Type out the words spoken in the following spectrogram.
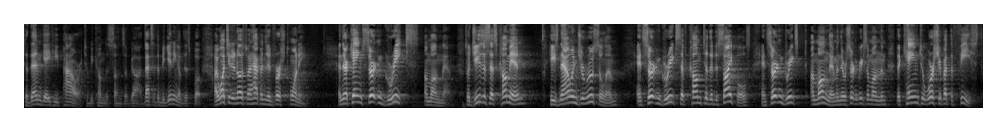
to them gave he power to become the sons of God. That's at the beginning of this book. I want you to notice what happens in verse 20. And there came certain Greeks among them. So Jesus has come in, he's now in Jerusalem, and certain Greeks have come to the disciples, and certain Greeks among them, and there were certain Greeks among them that came to worship at the feast.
